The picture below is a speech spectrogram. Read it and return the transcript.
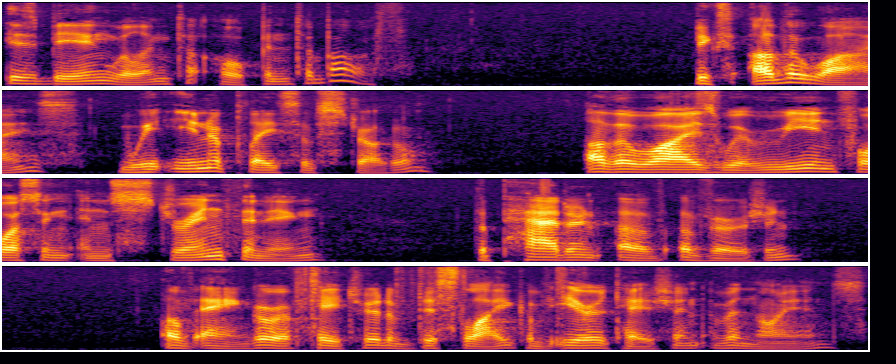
is being willing to open to both. Because otherwise, we're in a place of struggle. Otherwise, we're reinforcing and strengthening the pattern of aversion, of anger, of hatred, of dislike, of irritation, of annoyance.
